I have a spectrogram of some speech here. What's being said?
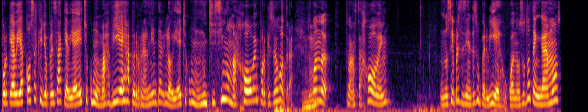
porque había cosas que yo pensaba que había hecho como más vieja, pero realmente lo había hecho como muchísimo más joven, porque eso es otra. Tú cuando, cuando estás joven, uno siempre se siente súper viejo. Cuando nosotros tengamos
